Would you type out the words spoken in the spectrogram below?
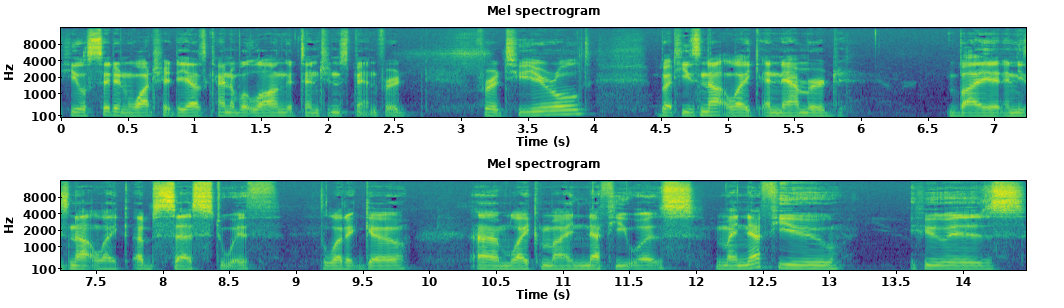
he'll sit and watch it. He has kind of a long attention span for for a two year old, but he's not like enamored by it, and he's not like obsessed with Let It Go, um, like my nephew was. My nephew, who is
